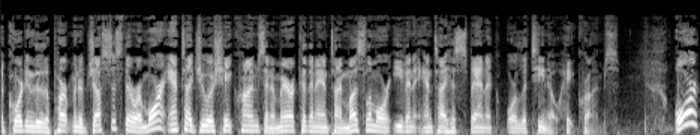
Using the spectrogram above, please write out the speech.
according to the Department of Justice, there are more anti Jewish hate crimes in America than anti Muslim or even anti Hispanic or Latino hate crimes. Or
